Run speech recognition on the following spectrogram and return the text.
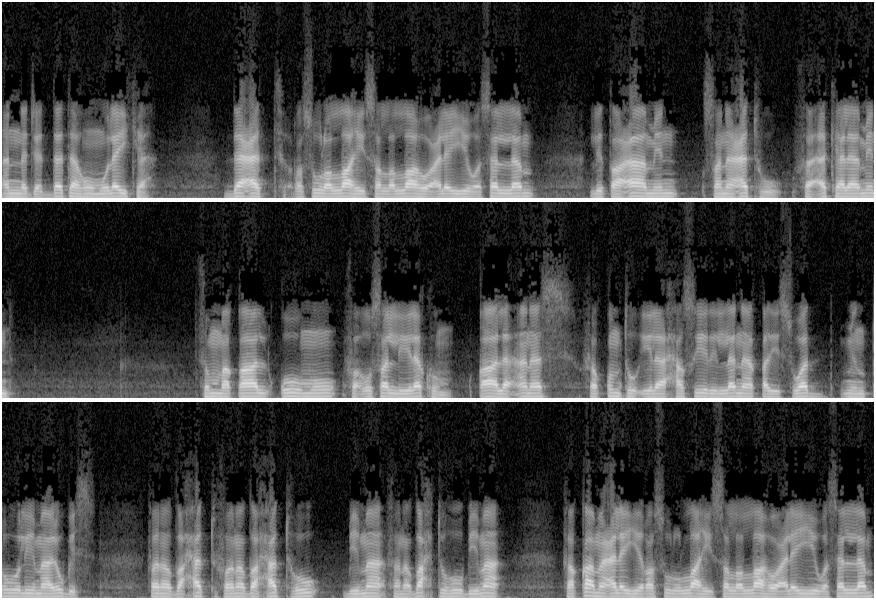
أن جدته مليكة دعت رسول الله صلى الله عليه وسلم لطعام صنعته فأكل منه. ثم قال قوموا فأصلي لكم. قال أنس فقمت إلى حصير لنا قد اسود من طول ما لبس فنضحت فنضحته بماء فنضحته بماء فقام عليه رسول الله صلى الله عليه وسلم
